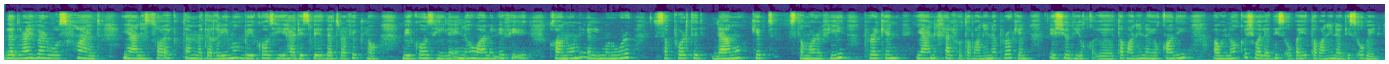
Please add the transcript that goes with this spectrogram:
The driver was fined يعني السائق تم تغريمه because he had displayed the traffic law because he لأن هو عمل إيه في قانون المرور supported دعمه kept استمر فيه broken يعني خلفه طبعا هنا broken issued يق... طبعا هنا يقاضي أو يناقش ولا disobeyed طبعا هنا disobeyed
